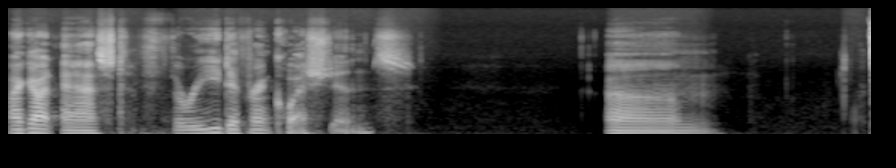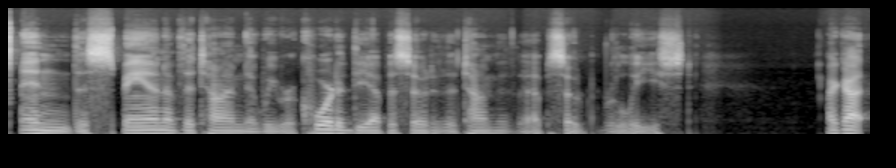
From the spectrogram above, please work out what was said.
I got asked three different questions. Um, in the span of the time that we recorded the episode to the time that the episode released, I got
